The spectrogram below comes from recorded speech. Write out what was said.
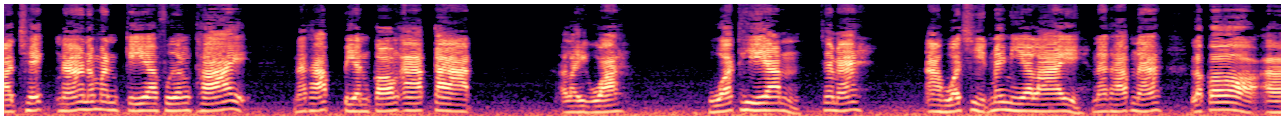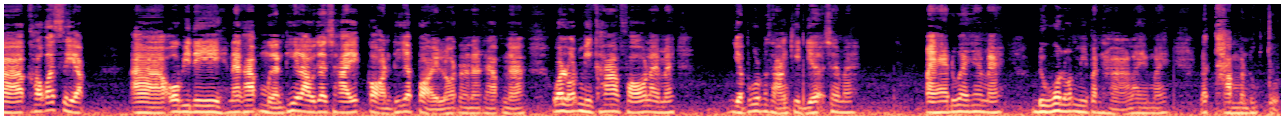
าเช็คนะน้ำมันเกียร์เฟืองท้ายนะครับ เปลี่ยนกองอากาศ อะไรวะ หัวเทียนใช่ไหม อ่าหัวฉีดไม่มีอะไรนะครับนะ แล้วก็อ่าเขาก็เสียบอ่า OBD นะครับ เหมือนที่เราจะใช้ก่อนที่จะปล่อยรถนะครับนะ ว่ารถมีค่าฟอลอะไรไหมอย่าพูดภาษาอังกฤษเยอะใช่ไหมแปลด้วยใช่ไหมดูว่ารถมีปัญหาอะไรไหม แล้วทำมันทุกจุด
